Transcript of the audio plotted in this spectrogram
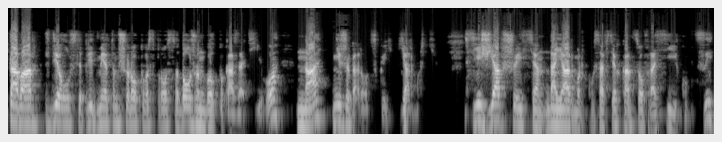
товар сделался предметом широкого спроса, должен был показать его на Нижегородской ярмарке. Съезжавшиеся на ярмарку со всех концов России купцы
